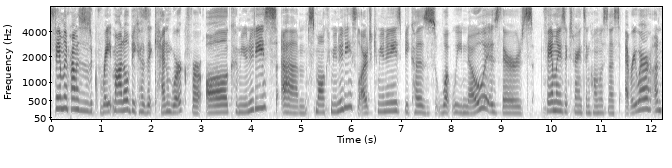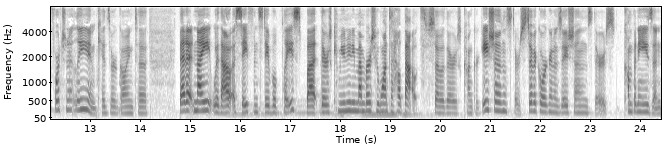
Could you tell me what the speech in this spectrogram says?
Family Promises is a great model because it can work for all communities, um, small communities, large communities, because what we know is there's families experiencing homelessness everywhere, unfortunately, and kids are going to bed at night without a safe and stable place, but there's community members who want to help out. So there's congregations, there's civic organizations, there's companies, and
